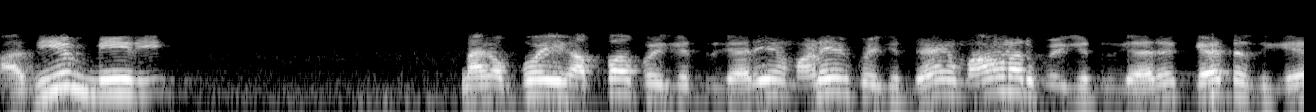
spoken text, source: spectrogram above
அதையும் மீறி நாங்க போய் எங்க அப்பா போய் கேட்டிருக்காரு என் மனைவி போய் கேட்டிருக்காரு எங்க மாமனார் போய் கேட்டிருக்காரு கேட்டதுக்கு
